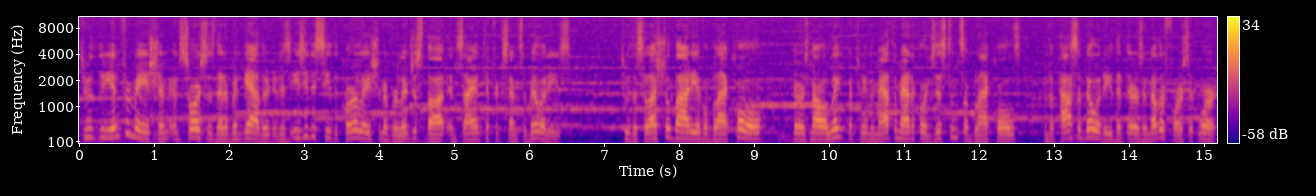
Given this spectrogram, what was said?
Through the information and sources that have been gathered, it is easy to see the correlation of religious thought and scientific sensibilities. Through the celestial body of a black hole, there is now a link between the mathematical existence of black holes and the possibility that there is another force at work.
